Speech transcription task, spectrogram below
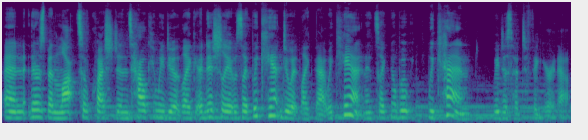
And there's been lots of questions how can we do it? Like initially it was like, we can't do it like that. We can't. And it's like, no, but we can. We just had to figure it out.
